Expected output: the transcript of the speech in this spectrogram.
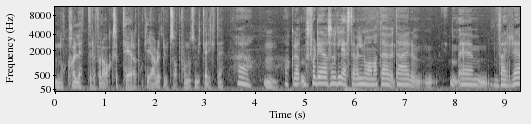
nok har lettere for å akseptere at ok, jeg er blitt utsatt for noe som ikke er riktig. Ja. Mm. Akkurat. For det altså, leste jeg vel noe om at det er, det er eh, verre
